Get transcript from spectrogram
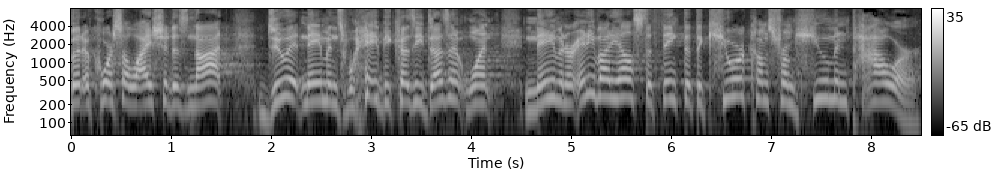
But of course, Elisha does not do it Naaman's way because he doesn't want Naaman or anybody else to think that the cure comes from human power.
